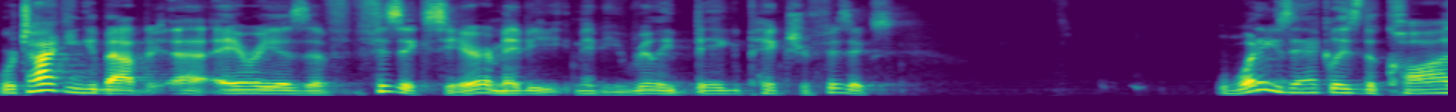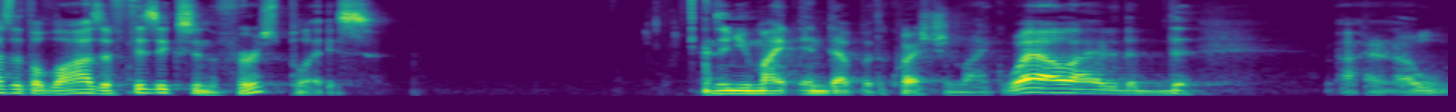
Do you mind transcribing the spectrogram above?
we're talking about uh, areas of physics here, maybe maybe really big picture physics. What exactly is the cause of the laws of physics in the first place? And then you might end up with a question like, well, I, the, the, I don't know,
